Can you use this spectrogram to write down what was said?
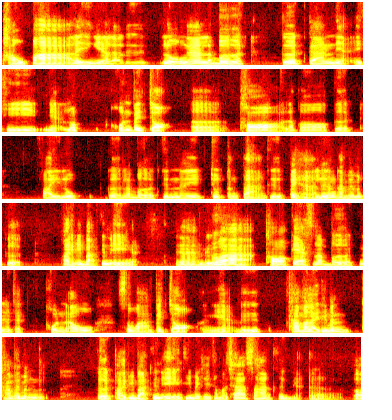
เผาป่าอะไรอย่างเงี้ยเหรอหรือโรงงานระเบิดเกิดการเนี่ยไอ้ที่เนี่ยรถคนไปเจาะเอ่อ ท่อแล้วก็เกิดไฟลุกเกิดระเบิดขึ้นในจุดต่างๆ คือไปหาเรื่องทำให้มันเกิดภัยพิบัติขึ้นเองอะนะหรือว่าท่อแก๊สระเบิดเนื่องจากคนเอาสว่านไปเจาะอย่างเงี้ยหรือทำอะไรที่มันทำให้มันเกิดภัยพิบัติขึ้นเองที่ไม่ใช่ธรรมชาติสร้างขึ้นเนี่ยเออก็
